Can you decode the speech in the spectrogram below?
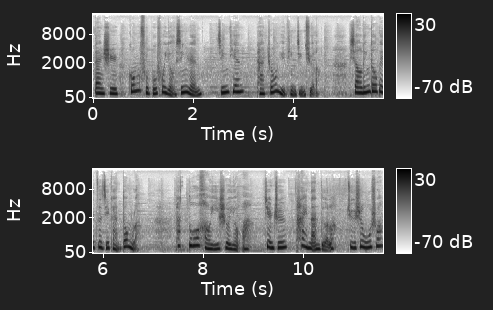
但是功夫不负有心人，今天他终于听进去了。小林都被自己感动了，他多好一舍友啊，简直太难得了，举世无双。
